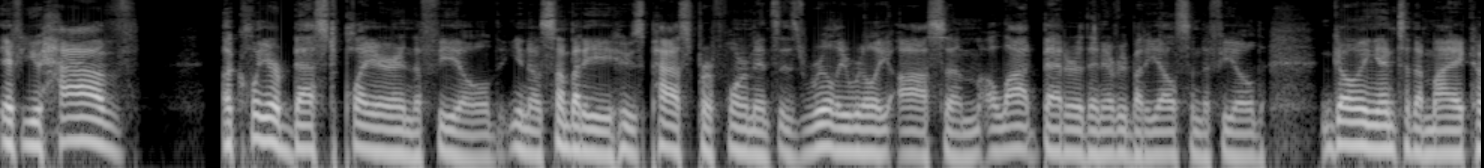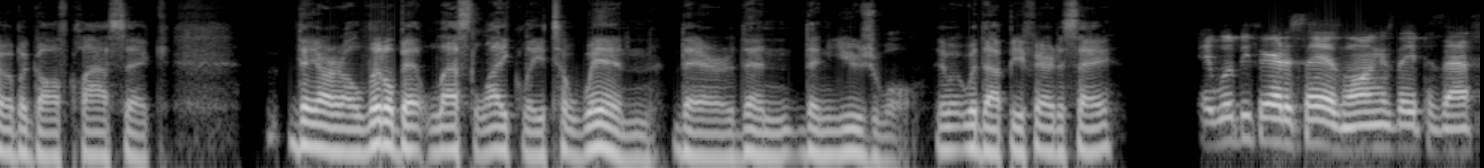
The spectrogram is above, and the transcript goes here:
if you have a clear best player in the field, you know, somebody whose past performance is really, really awesome, a lot better than everybody else in the field, going into the Mayakoba Golf Classic, they are a little bit less likely to win there than than usual. Would that be fair to say? It would be fair to say as long as they possess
